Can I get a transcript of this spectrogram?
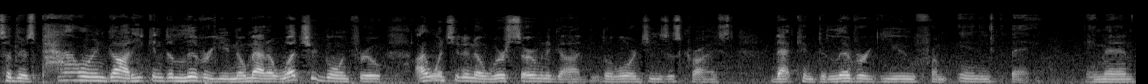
so there's power in God. He can deliver you no matter what you're going through. I want you to know we're serving a God, the Lord Jesus Christ, that can deliver you from anything. Amen.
